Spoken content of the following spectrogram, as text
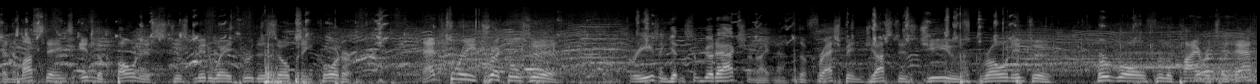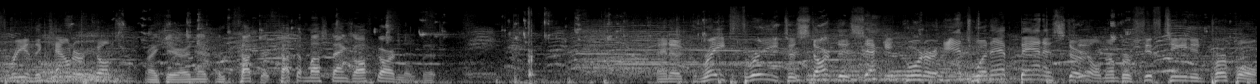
And the Mustangs in the bonus just midway through this opening quarter. That three trickles in. Threes and getting some good action right now. The freshman Justice G, who's grown into her role for the Pirates with that three, and the counter comes right there, and then uh, cut the, cut the Mustangs off guard a little bit. And a great three to start this second quarter. Antoinette Bannister, Still number 15 in purple.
